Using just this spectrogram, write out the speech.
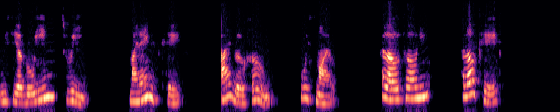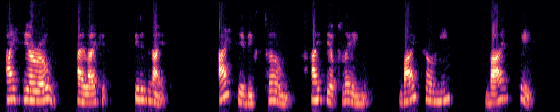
We see a green tree. My name is Kate. I go home. We smile. Hello, Tony. Hello, Kate. I see a rose. I like it. It is nice. I see a big stone. I see a plane. Bye, Tony. Bye, Kate.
